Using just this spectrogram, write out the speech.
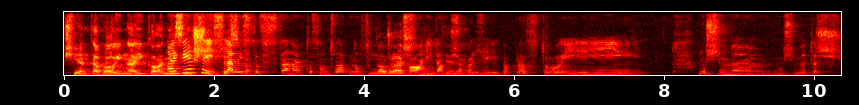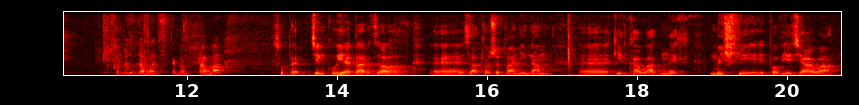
święta wojna i koniec, Najwięcej wszystko. islamistów w Stanach to są czarnoskórzy, No właśnie, bo oni tam tyle. przechodzili po prostu i musimy, musimy też sobie zdawać z tego sprawę. Super, dziękuję bardzo e, za to, że Pani nam e, kilka ładnych myśli powiedziała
